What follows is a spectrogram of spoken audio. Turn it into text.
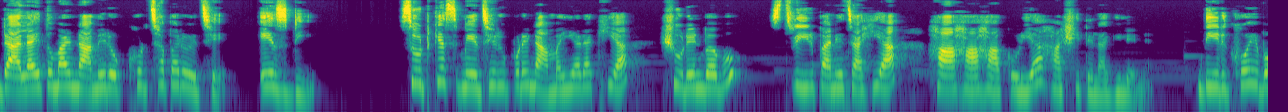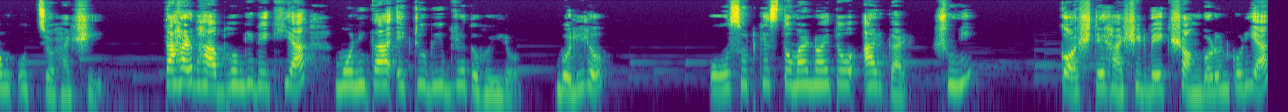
ডালায় তোমার নামের অক্ষর ছাপা রয়েছে এসডি সুটকেস মেঝের উপরে নামাইয়া রাখিয়া সুরেনবাবু স্ত্রীর পানে চাহিয়া হা হা হা করিয়া হাসিতে লাগিলেন। দীর্ঘ এবং উচ্চ হাসি। তাহার ভাবভঙ্গি দেখিয়া মনিকা একটু বিব্রত হইল। বলিল, ও সুটকেস, তোমার নয় তো আর কার? শুনি। কষ্টে হাসির বেগ সংবরণ করিয়া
